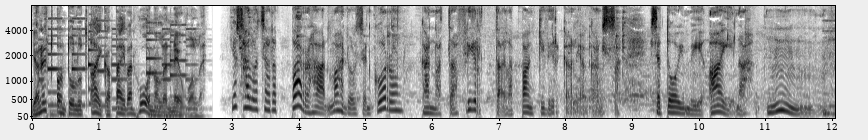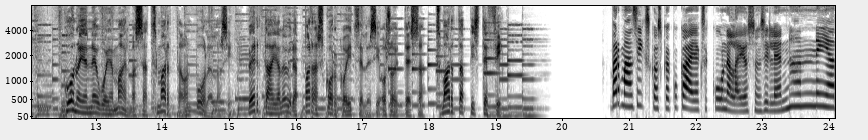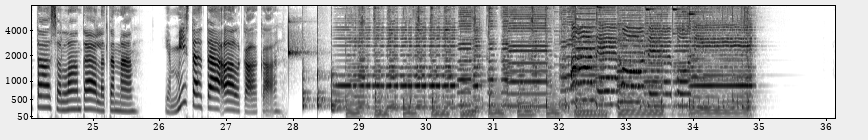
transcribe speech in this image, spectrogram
Ja nyt on tullut aika päivän huonolle neuvolle. Jos haluat saada parhaan mahdollisen koron, kannattaa flirttailla pankkivirkailijan kanssa. Se toimii aina. Mm. Huonojen neuvojen maailmassa Smarta on puolellasi. Vertaa ja löydä paras korko itsellesi osoitteessa smarta.fi. Varmaan siksi, koska kukaan ei jaksa kuunnella, jos on silleen, no niin, ja taas ollaan täällä tänään. Ja mistä tämä alkaakaan?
